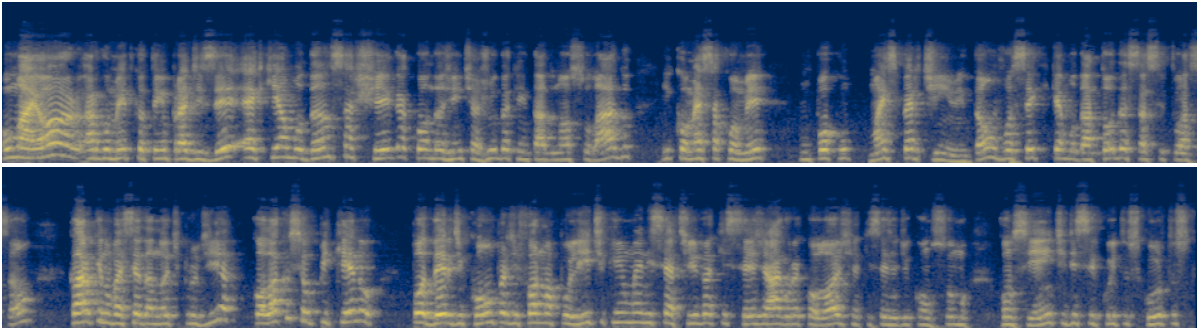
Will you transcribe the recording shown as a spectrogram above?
o maior argumento que eu tenho para dizer é que a mudança chega quando a gente ajuda quem está do nosso lado e começa a comer um pouco mais pertinho. Então, você que quer mudar toda essa situação, claro que não vai ser da noite para o dia, coloque o seu pequeno poder de compra de forma política em uma iniciativa que seja agroecológica, que seja de consumo consciente de circuitos curtos,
